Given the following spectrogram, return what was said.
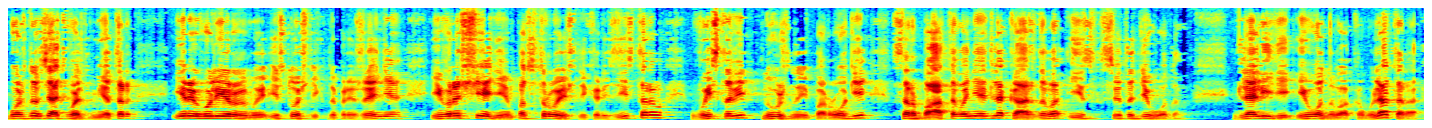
можно взять вольтметр и регулируемый источник напряжения и вращением подстроечных резисторов выставить нужные пороги срабатывания для каждого из светодиодов. Для литий-ионного аккумулятора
